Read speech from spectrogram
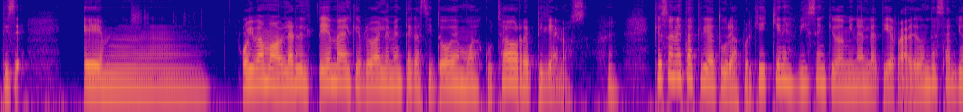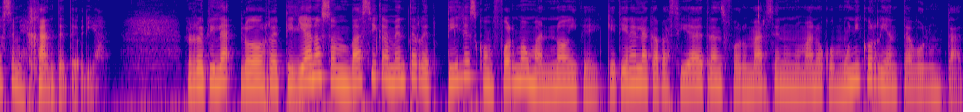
Dice, eh, Hoy vamos a hablar del tema del que probablemente casi todos hemos escuchado, reptilianos. ¿Qué son estas criaturas? Porque hay quienes dicen que dominan la Tierra. ¿De dónde salió semejante teoría? Los, reptilianos son básicamente reptiles con forma humanoide, que tienen la capacidad de transformarse en un humano común y corriente a voluntad.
